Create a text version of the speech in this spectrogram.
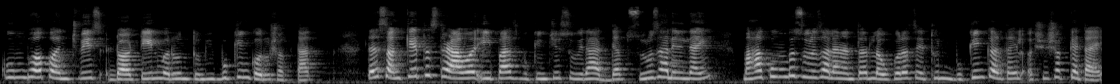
कुंभ पंचवीस डॉट इन वरून तुम्ही बुकिंग करू शकतात. तर संकेतस्थळावर ई पास बुकिंगची सुविधा अद्याप सुरू झालेली नाही. महाकुंभ सुरू झाल्यानंतर लवकरच येथून बुकिंग करता येईल अशी शक्यता आहे.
